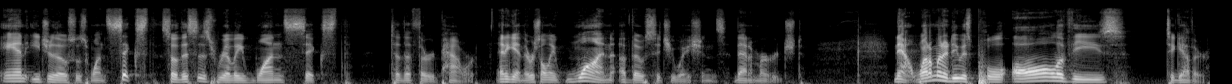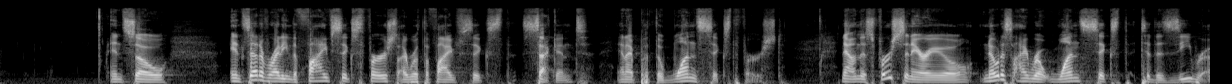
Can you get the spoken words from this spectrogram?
and each of those was one sixth. So this is really one sixth to the third power. And again, there was only one of those situations that emerged. Now, what I'm going to do is pull all of these together. And so instead of writing the 5 sixths first, I wrote the 5 sixths second, and I put the 1 sixth first. Now, in this first scenario, notice I wrote 1 sixth to the 0.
